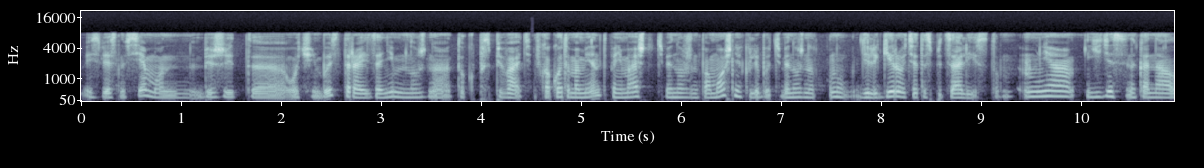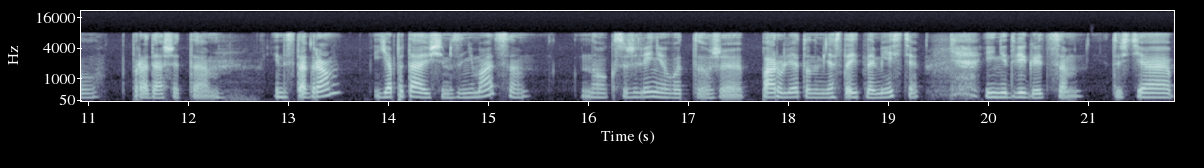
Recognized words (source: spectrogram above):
известно всем, он бежит э, очень быстро, и за ним нужно только поспевать. В какой-то момент понимаешь, что тебе нужен помощник, либо тебе нужно ну, делегировать это специалисту. У меня единственный канал продаж — это Инстаграм. Я пытаюсь им заниматься, но, к сожалению, вот уже пару лет он у меня стоит на месте и не двигается. То есть я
